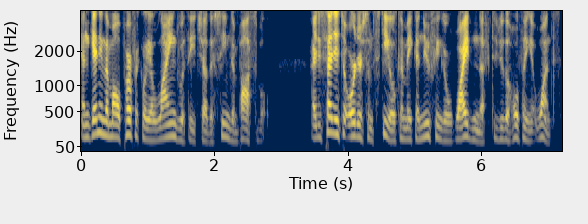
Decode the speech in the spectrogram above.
and getting them all perfectly aligned with each other seemed impossible. I decided to order some steel to make a new finger wide enough to do the whole thing at once,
